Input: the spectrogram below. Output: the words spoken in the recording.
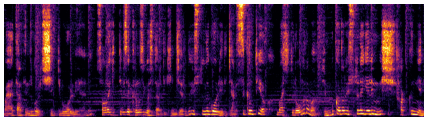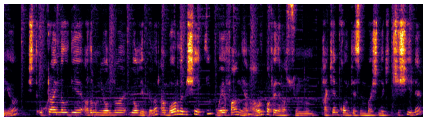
Bayağı tertemiz gol. Çiçek gibi golle yani. Sonra gitti bize kırmızı gösterdi ikinci yarıda. Üstünde gol yedik. Yani sıkıntı yok. Maçtır olur ama şimdi bu kadar üstüne gelinmiş. Hakkın yeniyor. İşte Ukraynalı diye adamın yoluna yol yapıyorlar. Ama bu arada bir şey ekleyeyim. UEFA'nın yani Avrupa Federasyonu'nun hakem komitesinin başındaki kişiyle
